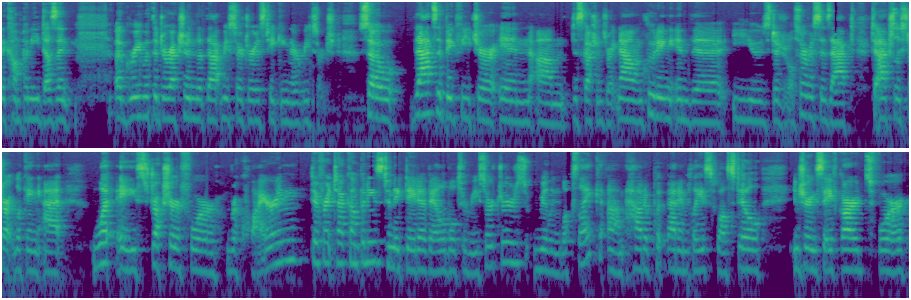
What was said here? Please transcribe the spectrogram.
the company doesn't agree with the direction that that researcher is taking their research. So that's a big feature in um, discussions right now, including in the EU's Digital Services Act, to actually start looking at what a structure for requiring different tech companies to make data available to researchers really looks like, um, how to put that in place while still ensuring safeguards for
